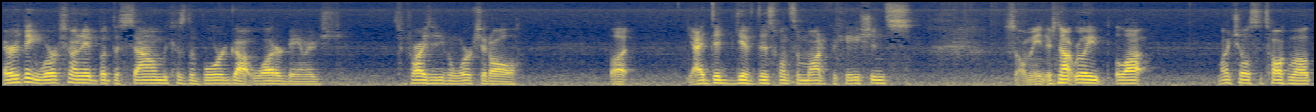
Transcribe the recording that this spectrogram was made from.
Everything works on it but the sound because the board got water damaged. Surprised it even works at all. But yeah, I did give this one some modifications. So I mean there's not really a lot much else to talk about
